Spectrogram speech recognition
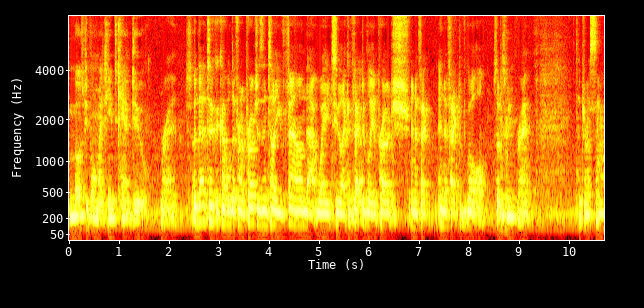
most people on my teams can't do Right. But that took a couple different approaches until you found that way to like effectively approach an effect an effective goal, so to speak, right? It's interesting.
